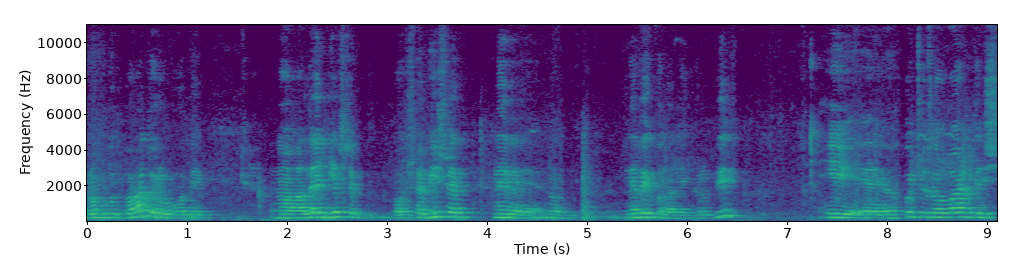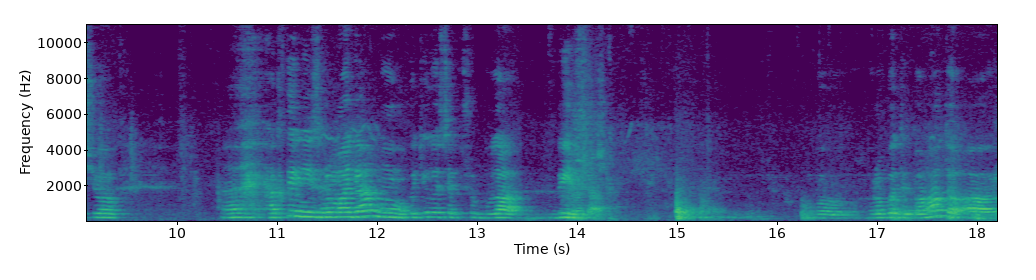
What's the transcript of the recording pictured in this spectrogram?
робили багато роботи, ну, але є ще ще більше не, ну, невиконаних робіт. І е, хочу зауважити, що е, активність громадян ну, хотілося б, щоб була більша. Бо роботи багато, а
